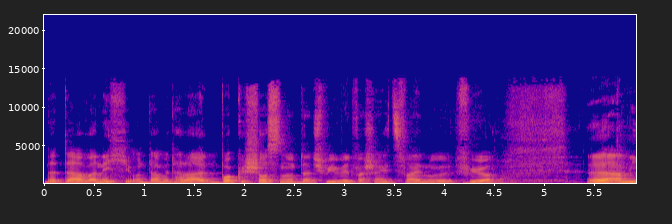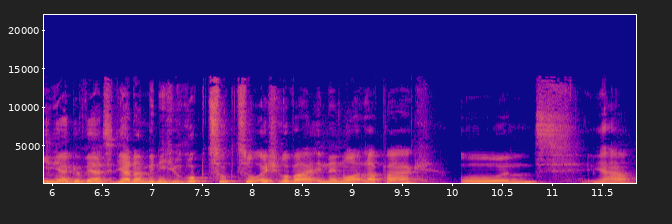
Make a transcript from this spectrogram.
Das da war nicht und damit hat er halt einen Bock geschossen und das Spiel wird wahrscheinlich 2-0 für äh, Arminia gewertet. Ja, dann bin ich ruckzuck zu euch rüber in den Nordler Park und ja,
